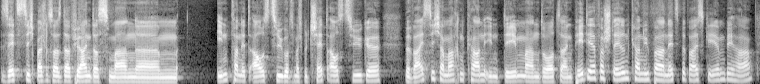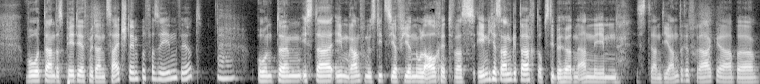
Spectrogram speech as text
setzt sich beispielsweise dafür ein, dass man ähm, Internetauszüge oder zum Beispiel Chatauszüge beweissicher machen kann, indem man dort ein PDF erstellen kann über Netzbeweis GmbH, wo dann das PDF mit einem Zeitstempel versehen wird. Mhm. Und ähm, ist da im Rahmen von Justitia 4.0 auch etwas Ähnliches angedacht? Ob es die Behörden annehmen, ist dann die andere Frage, aber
